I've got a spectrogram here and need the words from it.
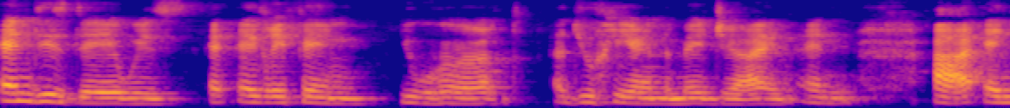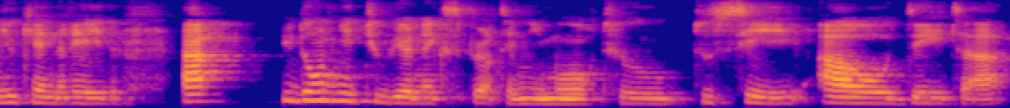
and this day with everything you heard, you hear in the media, and and uh, and you can read. Uh, you don't need to be an expert anymore to, to see how data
